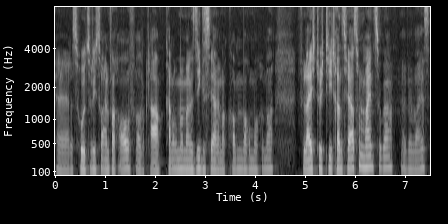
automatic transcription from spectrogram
Äh, das holst du nicht so einfach auf. Aber klar, kann auch immer mal eine Siegesserie noch kommen, warum auch immer. Vielleicht durch die Transfers von Mainz sogar, äh, wer weiß.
